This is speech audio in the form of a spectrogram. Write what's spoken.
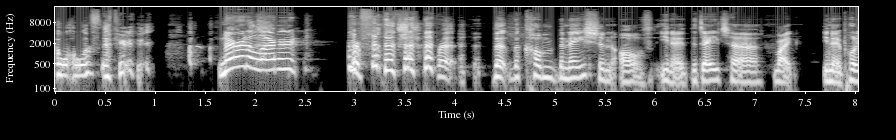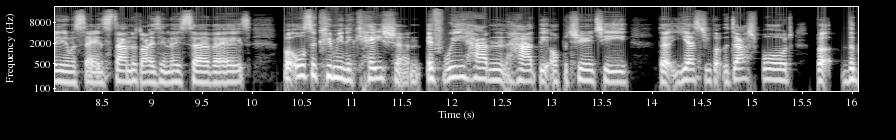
also, nerd alert. but the, the combination of, you know, the data, like, you know, Paulina was saying, standardizing those surveys, but also communication. If we hadn't had the opportunity that yes, you've got the dashboard, but the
